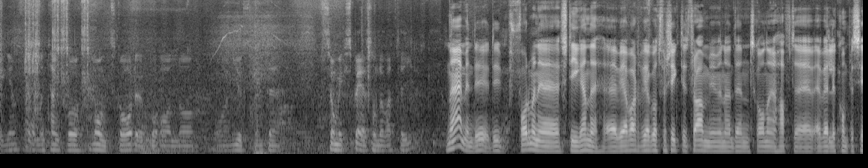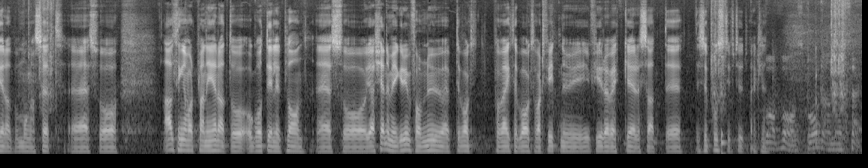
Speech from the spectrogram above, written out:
egen form med tanke på långt skadeuppehåll och, och just inte så mycket spel som det varit tidigare? Nej men det, det, formen är stigande. Eh, vi har, varit, vi har gått försiktigt fram. Jag menar, den skadan jag haft är, är väldigt komplicerad på många sätt. Eh, så allting har varit planerat och, och gått enligt plan. Eh, så jag känner mig i grym form nu. Jag är tillbaka, på väg tillbaka, har varit fit nu i fyra veckor. Så att, det ser positivt ut verkligen. Vad var skadan exakt?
